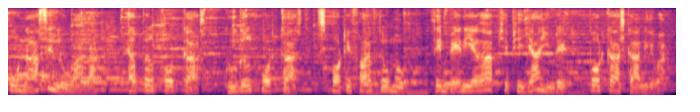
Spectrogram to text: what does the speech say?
ပိုနားဆင်လိုပါလား Apple Podcast Google Podcast Spotify တို့မှာသင်ပင်ရာဖြစ်ဖြစ်ရယူတဲ့ podcast ကနေပါ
